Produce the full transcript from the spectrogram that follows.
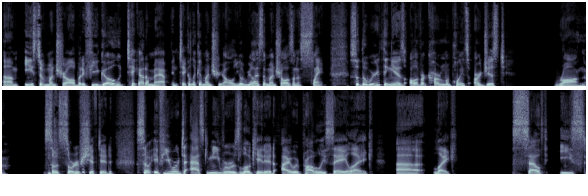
um, east of Montreal, but if you go take out a map and take a look at Montreal, you'll realize that Montreal is on a slant. So the weird thing is all of our cardinal points are just wrong. So it's sort of shifted. So if you were to ask me where it was located, I would probably say like uh like southeast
